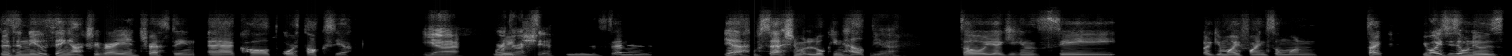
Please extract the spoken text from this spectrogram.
there's a new thing actually very interesting uh called orthoxia Yeah. which Orthorexia. is uh, yeah obsession with looking healthy Yeah. so like you can see like you might find someone sorry you might see someone who's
